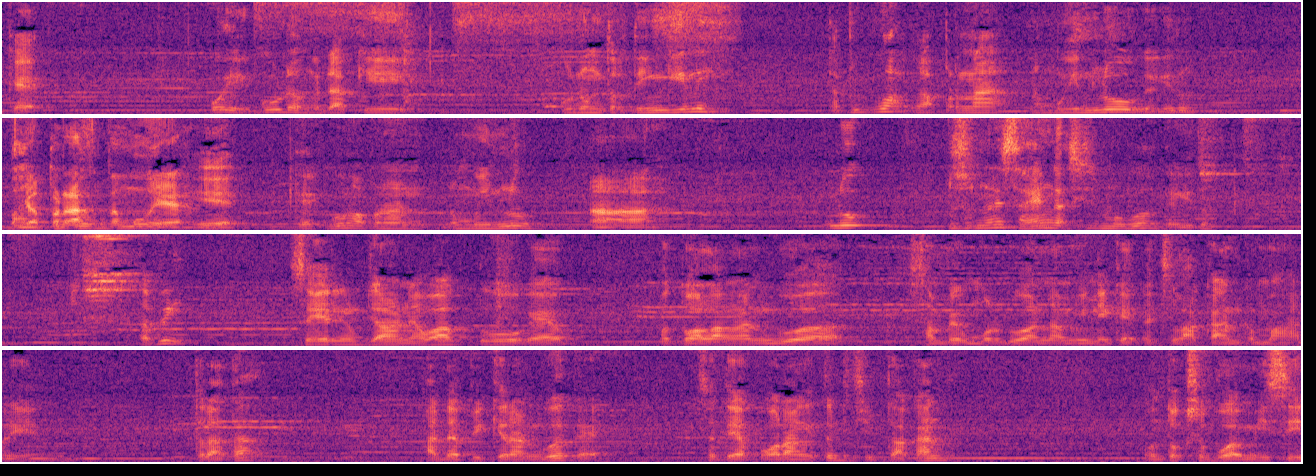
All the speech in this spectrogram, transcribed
kayak woi gue udah ngedaki gunung tertinggi nih tapi gua nggak pernah nemuin lu kayak gitu Nggak pernah gua. ketemu ya? iya kayak gue nggak pernah nemuin lu Ah, ah. lu lu sebenarnya sayang nggak sih sama gue kayak gitu tapi seiring berjalannya waktu kayak petualangan gue sampai umur 26 ini kayak kecelakaan kemarin ternyata ada pikiran gue kayak setiap orang itu diciptakan untuk sebuah misi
